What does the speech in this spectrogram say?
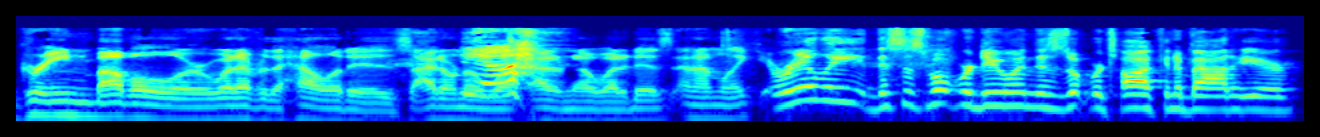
green bubble or whatever the hell it is." I don't know Yeah. what I don't know what it is, and I'm like, "Really? This is what we're doing? This is what we're talking about here?"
